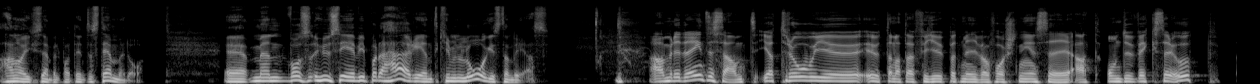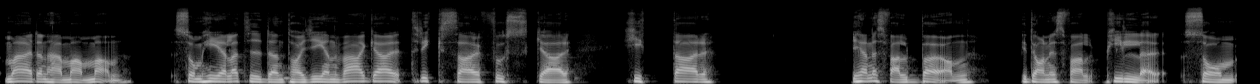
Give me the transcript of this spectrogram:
han har exempel på att det inte stämmer då. Eh, men vad, hur ser vi på det här rent kriminologiskt Andreas? Ja, men det där är intressant. Jag tror ju, utan att ha fördjupat mig i vad forskningen säger, att om du växer upp med den här mamman som hela tiden tar genvägar, trixar, fuskar, hittar, i hennes fall bön, i Daniels fall piller som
